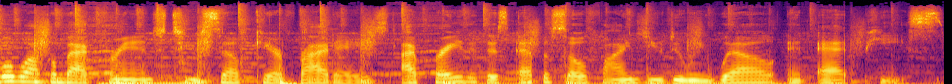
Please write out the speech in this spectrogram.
Well, welcome back, friends, to Self Care Fridays. I pray that this episode finds you doing well and at peace.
